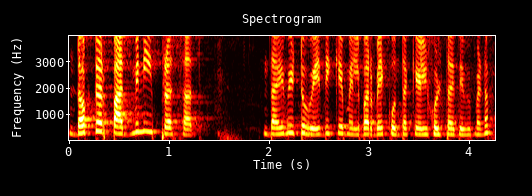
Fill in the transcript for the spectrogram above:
ಡಾಕ್ಟರ್ ಪದ್ಮಿನಿ ಪ್ರಸಾದ್ ದಯವಿಟ್ಟು ವೇದಿಕೆ ಮೇಲೆ ಬರಬೇಕು ಅಂತ ಕೇಳ್ಕೊಳ್ತಾ ಇದ್ದೀವಿ ಮೇಡಮ್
